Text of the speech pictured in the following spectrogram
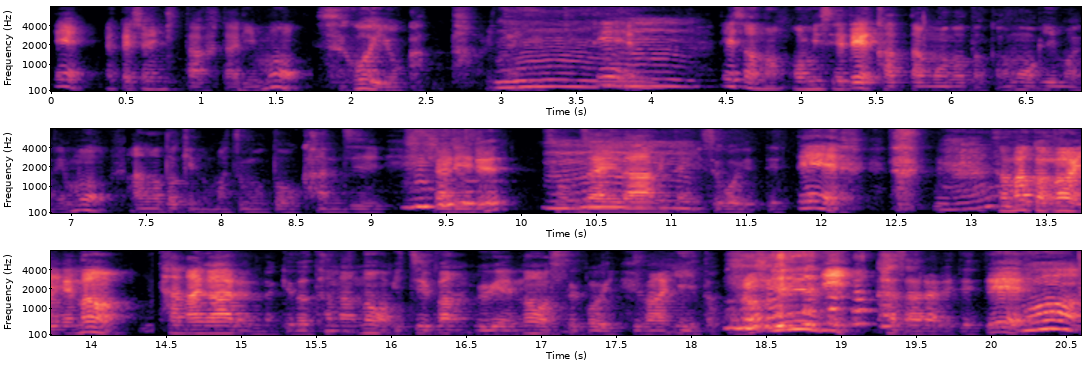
でなんか一緒に来た2人もすごい良かったみたいな。うんでうん。でそのお店で買ったものとかも今でもあの時の松本を感じられる 存在だみたいにすごい言っててその子の家の棚があるんだけど棚の一番上のすごい一番いいところに飾られてても う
